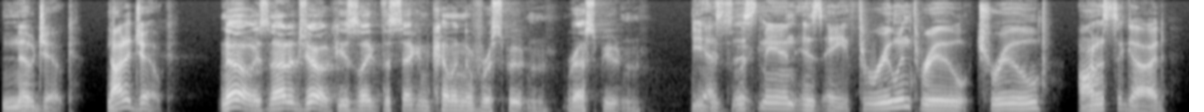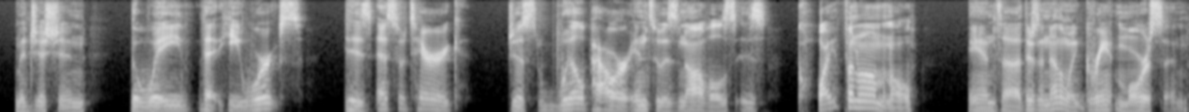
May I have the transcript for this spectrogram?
no joke. Not a joke. No, it's not a joke. He's like the second coming of Rasputin. Rasputin. Yes, He's this man is a through and through true, honest to God magician. The way that he works his esoteric just willpower into his novels is quite phenomenal. And uh, there's another one, Grant Morrison,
